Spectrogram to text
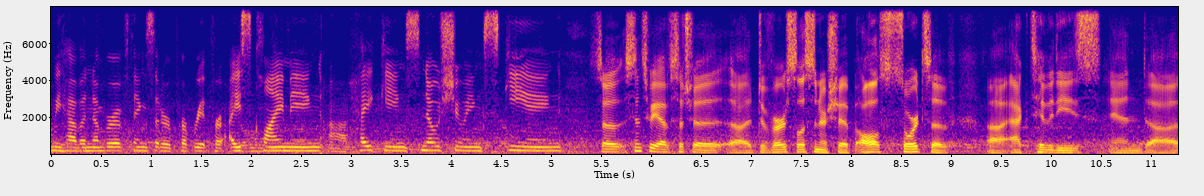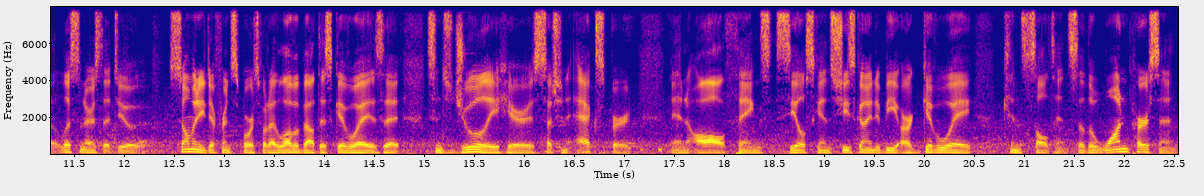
We have a number of things that are appropriate for ice climbing, uh, hiking, snowshoeing, skiing. So, since we have such a uh, diverse listenership, all sorts of uh, activities and uh, listeners that do so many different sports, what I love about this giveaway is that since Julie here is such an expert in all things SealSkinz, she's going to be our giveaway consultant. So, the one person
